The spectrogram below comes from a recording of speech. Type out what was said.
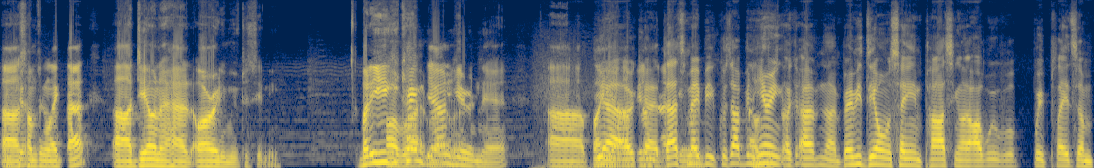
uh, Okay. something like that, uh, Dion had already moved to Sydney. But he, he Oh, came right, right, down right. here and there. Uh, but yeah, than okay. That's maybe because I've been hearing like I don't know, maybe Dion was saying in passing like oh, we were, we played some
